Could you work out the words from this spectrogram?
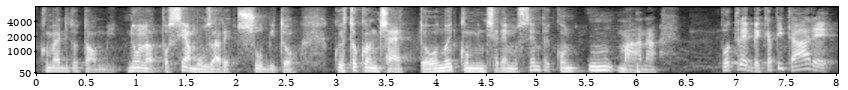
come ha detto Tommy, non la possiamo usare subito. Questo concetto noi cominceremo sempre con un mana. Potrebbe capitare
